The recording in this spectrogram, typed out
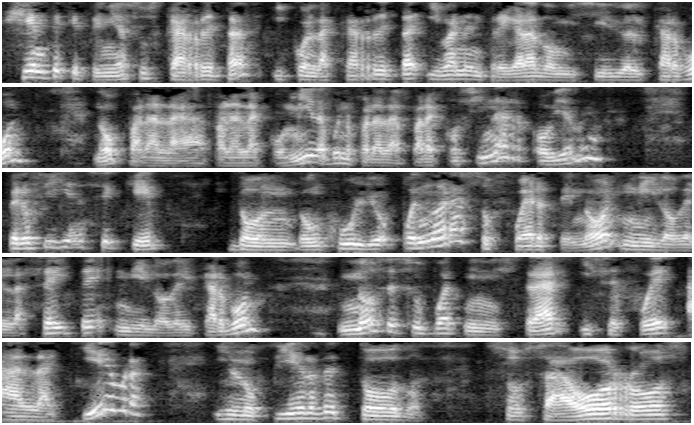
gente que tenía sus carretas y con la carreta iban a entregar a domicilio el carbón, ¿no? Para la, para la comida, bueno, para, la, para cocinar, obviamente. Pero fíjense que don, don Julio, pues no era su fuerte, ¿no? Ni lo del aceite, ni lo del carbón. No se supo administrar y se fue a la quiebra y lo pierde todo. Sus ahorros,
